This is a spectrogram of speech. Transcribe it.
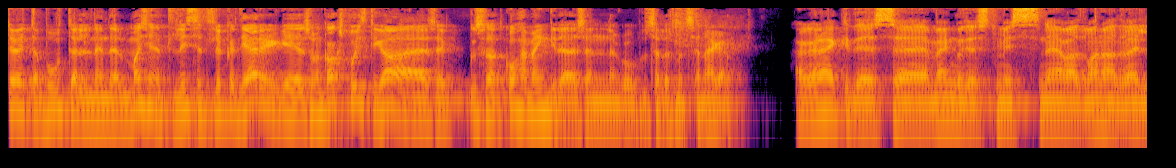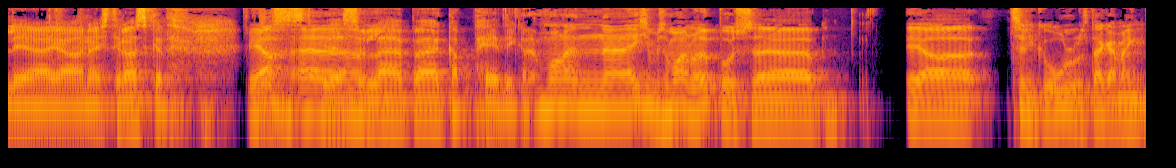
töötab uutel nendel masinatel, lihtsalt lükkad järgi ja sul on kaks pulti ka ja sa saad kohe mängida ja see on nagu selles mõttes on äge aga rääkides äh, mängudest, mis näevad vanad välja ja on hästi rasked. kuidas, kuidas sul läheb äh, Cupheadiga? ma olen äh, esimese maailma lõpus ja see on ikka hullult äge mäng.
